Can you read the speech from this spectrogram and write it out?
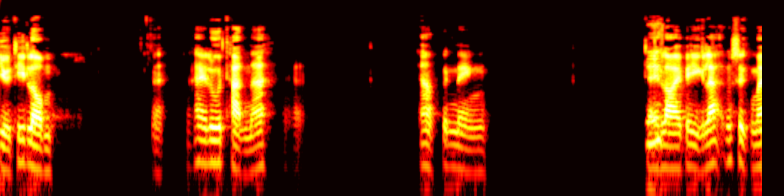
อยู่ที่ลมนะให้รู้ทันนะอ้าวคุณเองใจลอยไปอีกแล้วรู้สึกไหม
